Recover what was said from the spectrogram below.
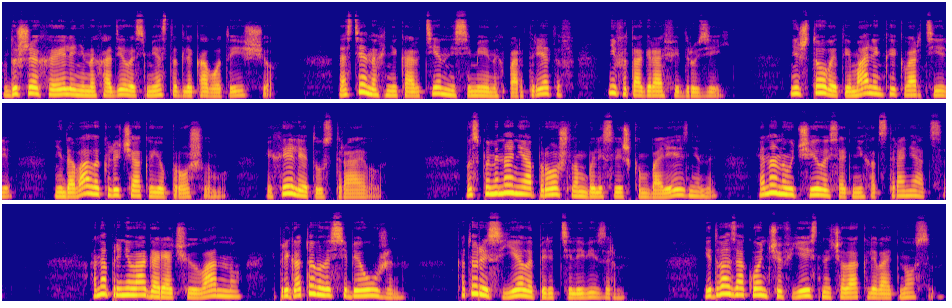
В душе Хейли не находилось места для кого-то еще. На стенах ни картин, ни семейных портретов, ни фотографий друзей. Ничто в этой маленькой квартире не давало ключа к ее прошлому, и Хейли это устраивало. Воспоминания о прошлом были слишком болезненны, и она научилась от них отстраняться. Она приняла горячую ванну и приготовила себе ужин, который съела перед телевизором. Едва закончив есть, начала клевать носом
